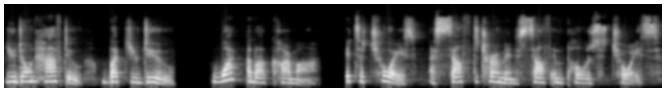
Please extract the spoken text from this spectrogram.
You don't have to, but you do. What about karma? It's a choice, a self determined, self imposed choice.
